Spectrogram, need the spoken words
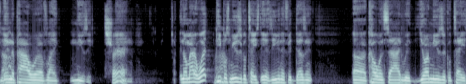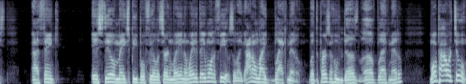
in the power of like music. Sure. And no matter what people's musical taste is, even if it doesn't uh, coincide with your musical taste, I think it still makes people feel a certain way in a way that they want to feel. So, like, I don't like black metal, but the person who does love black metal, more power to them.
